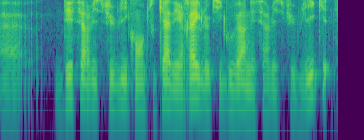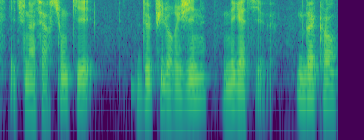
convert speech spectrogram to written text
euh, des services publics, ou en tout cas des règles qui gouvernent les services publics, est une insertion qui est depuis l'origine négative. D'accord.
